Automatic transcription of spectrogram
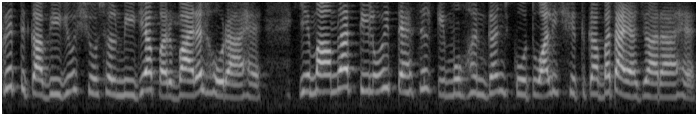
कृत्य का वीडियो सोशल मीडिया पर वायरल हो रहा है। ये मामला तिलोई तहसील के मोहनगंज कोतवाली क्षेत्र का बताया जा रहा है।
